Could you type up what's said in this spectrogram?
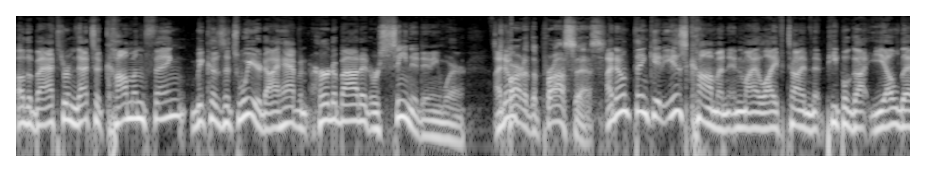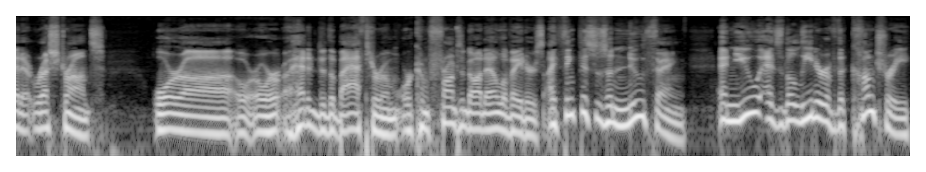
of the bathroom? That's a common thing because it's weird. I haven't heard about it or seen it anywhere. I don't, part of the process. I don't think it is common in my lifetime that people got yelled at at restaurants or, uh, or or headed to the bathroom or confronted on elevators. I think this is a new thing, and you, as the leader of the country,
